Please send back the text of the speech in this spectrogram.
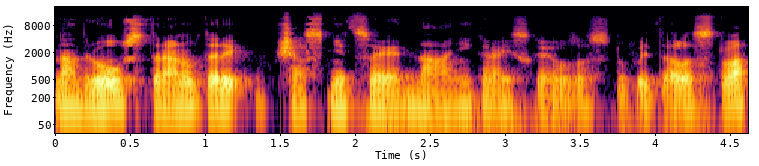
na druhou stranu tedy účastnit se jednání krajského zastupitelstva.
